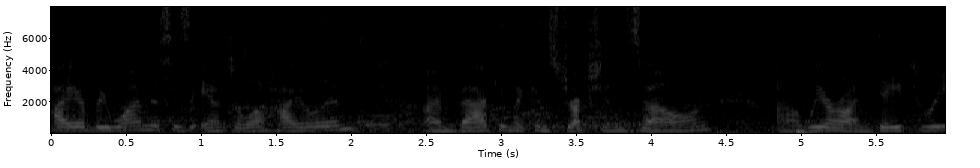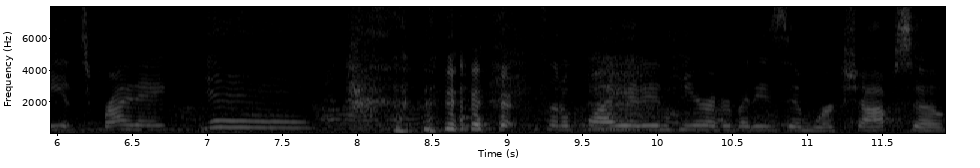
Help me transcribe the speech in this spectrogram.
Hi, everyone. This is Angela Highland. I'm back in the construction zone. Uh, we are on day three. It's Friday. Yay! it's a little quiet in here. Everybody's in workshop, so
